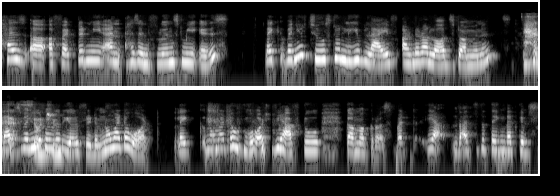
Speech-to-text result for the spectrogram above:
has uh, affected me and has influenced me is like when you choose to live life under our Lord's dominance, that's That's when you so feel the real freedom, no matter what. Like no matter what we have to come across. But yeah, that's the thing that keeps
